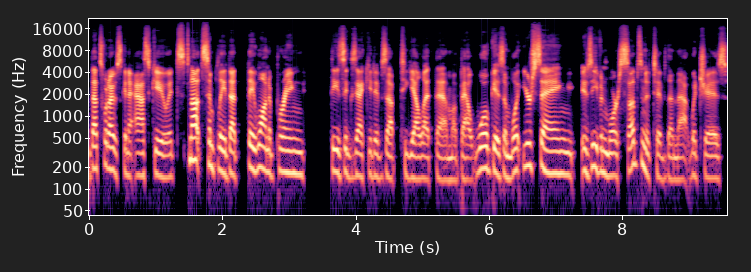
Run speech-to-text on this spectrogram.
That's what I was going to ask you. It's not simply that they want to bring these executives up to yell at them about wokeism. What you're saying is even more substantive than that, which is,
